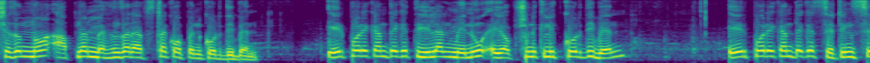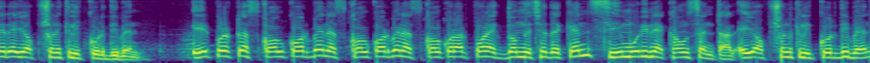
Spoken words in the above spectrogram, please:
সেজন্য আপনার মেসেঞ্জার অ্যাপসটাকে ওপেন করে দিবেন। এরপর এখান থেকে ত্রিলান মেনু এই অপশনে ক্লিক করে দিবেন। এরপর এখান থেকে সেটিংসের এই অপশনে ক্লিক করে দিবেন। এরপর একটা স্ক্রল করবেন স্ক্রল করবেন স্ক্রল করার পর একদম নিচে দেখেন সিমুরিন অ্যাকাউন্ট সেন্টার এই অপশন ক্লিক করে দিবেন।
